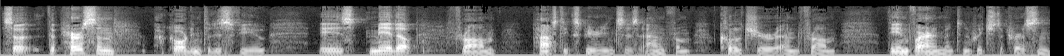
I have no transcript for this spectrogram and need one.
So the person, according to this view, is made up from past experiences and from culture and from the environment in which the person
